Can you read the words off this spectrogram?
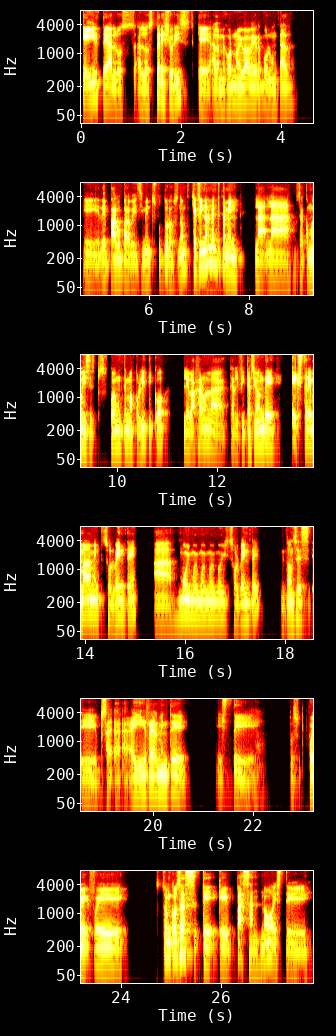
que irte a los, a los treasuries, que a lo mejor no iba a haber voluntad de pago para vencimientos futuros, ¿no? Que finalmente también, la, la, o sea, como dices, pues fue un tema político, le bajaron la calificación de extremadamente solvente a muy, muy, muy, muy, muy solvente. Entonces, eh, pues ahí realmente, este, pues fue, fue, son cosas que, que pasan, ¿no? Este,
